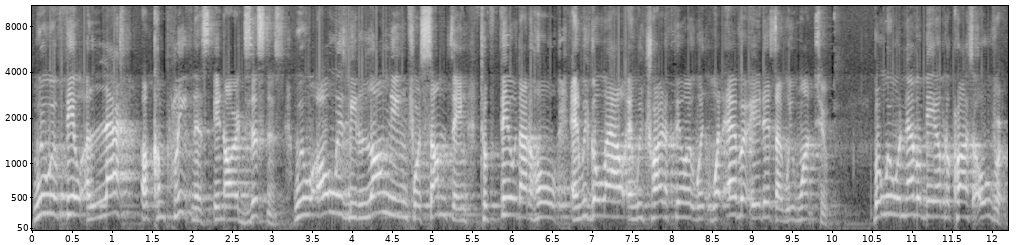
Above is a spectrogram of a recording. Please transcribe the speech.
We will feel a lack of completeness in our existence. We will always be longing for something to fill that hole, and we go out and we try to fill it with whatever it is that we want to. But we will never be able to cross over.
